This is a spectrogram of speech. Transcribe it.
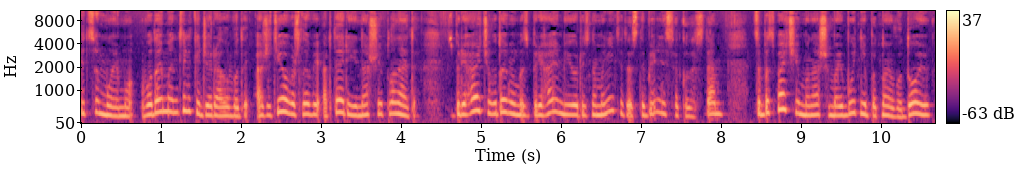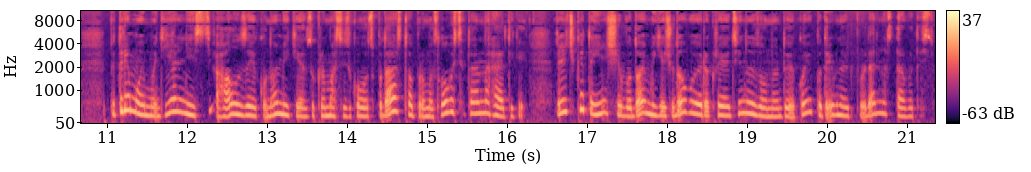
Підсумуємо, водойми не тільки джерела води, а життєво важливі артерії нашої планети. Зберігаючи водойми, ми зберігаємо біорізноманіття та стабільність екосистем, забезпечуємо наше майбутнє питною водою, підтримуємо діяльність галузей економіки, зокрема сільського господарства, промисловості та енергетики. Річки та інші водойми є чудовою рекреаційною зоною, до якої потрібно відповідально ставитись.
